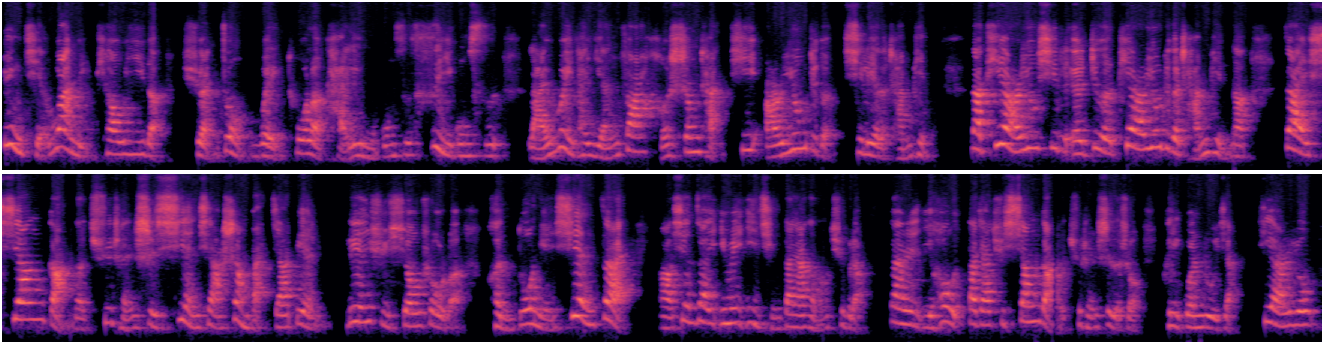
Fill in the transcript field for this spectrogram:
并且万里挑一的选中委托了凯利姆公司四亿公司来为它研发和生产 TRU 这个系列的产品。那 T R U 系列，呃，这个 T R U 这个产品呢，在香港的屈臣氏线下上百家店连续销售了很多年。现在啊，现在因为疫情，大家可能去不了，但是以后大家去香港的屈臣氏的时候，可以关注一下 T R U，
